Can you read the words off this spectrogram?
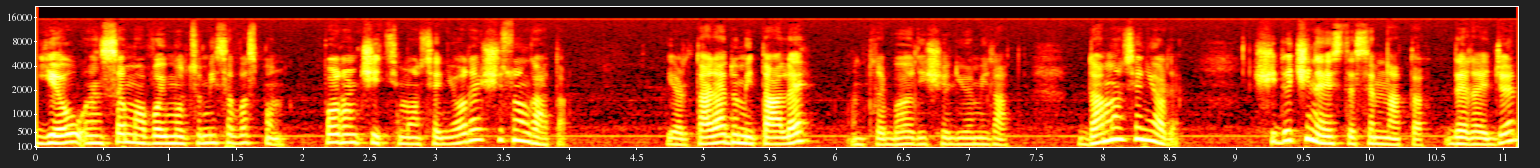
Eu însă mă voi mulțumi să vă spun. Porunciți, monseniore, și sunt gata. Iertarea dumitale? întrebă Richelieu mirat. Da, monseniore. Și de cine este semnată? De rege?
